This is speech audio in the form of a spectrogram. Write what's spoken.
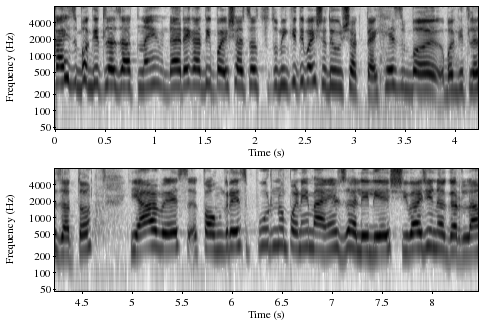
काहीच बघितलं जात नाही. डायरेक्ट आधी पैशाचं तुम्ही किती पैसे देऊ शकता? हेच ब बघितलं जातं. यावेळेस काँग्रेस पूर्णपणे मॅनेज झालेली आहे शिवाजीनगरला.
